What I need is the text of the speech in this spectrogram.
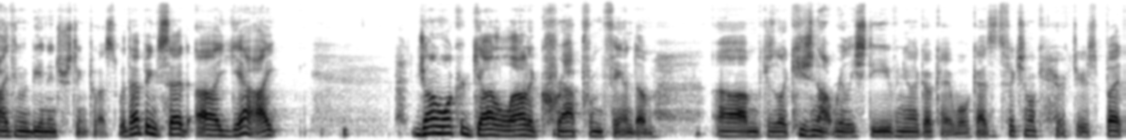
I think would be an interesting twist. With that being said, uh, yeah, I John Walker got a lot of crap from fandom um, because like he's not really Steve, and you're like, okay, well, guys, it's fictional characters, but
